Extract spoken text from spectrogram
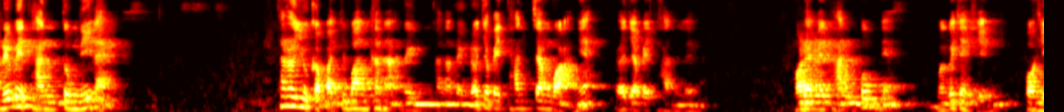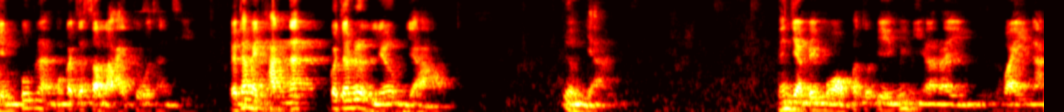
หรือไม่ทันตรงนี้แหละ ถ้าเราอยู่กับปัจจุบันขณะหนึ่งขณะหนึ่ง เราจะไปทันจังหวะเนี้ยเราจะไปทันเลยพอได้ไปทันปุ๊บเนี่ย มันก็จะเห็น พอเห็นปุ๊บเนี่ยมันก็จะสลายตัวทันที แต่ถ้าไม่ทันนะก็จะเรื่องเริ่มยาว เรื่องยาวนั้นอย่าไปบอกว่าตัวเองไม่มีอะไรไวนะ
